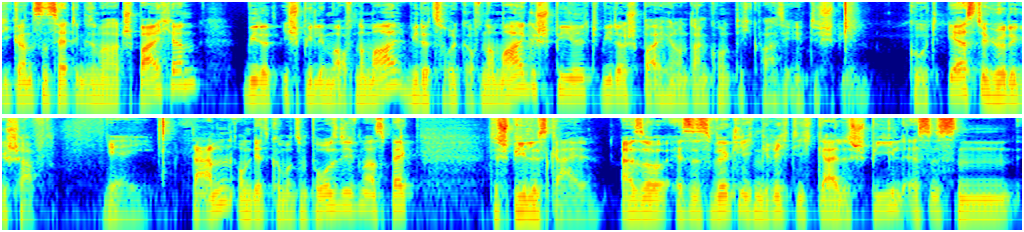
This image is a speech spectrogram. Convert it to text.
die ganzen Settings immer halt speichern, wieder, ich spiele immer auf normal, wieder zurück auf normal gespielt, wieder speichern und dann konnte ich quasi endlich spielen. Gut, erste Hürde geschafft. Yay. Dann, und jetzt kommen wir zum positiven Aspekt, das Spiel ist geil. Also es ist wirklich ein richtig geiles Spiel. Es ist ein,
